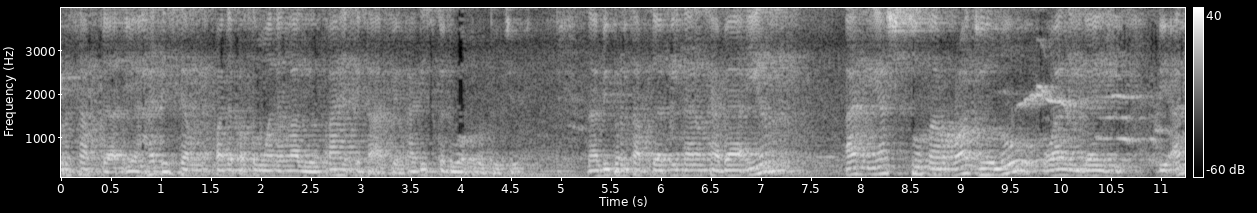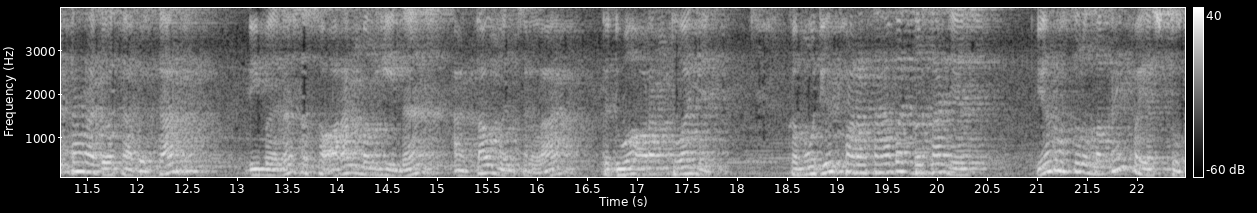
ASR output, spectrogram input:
bersabda, ya hadis yang pada pertemuan yang lalu yang terakhir kita ambil hadis ke-27. Nabi bersabda minal kabair an yashtumar rajulu walidayhi. Di antara dosa besar di mana seseorang menghina atau mencela kedua orang tuanya. Kemudian para sahabat bertanya, "Ya Rasulullah, kaifa yashtum?"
